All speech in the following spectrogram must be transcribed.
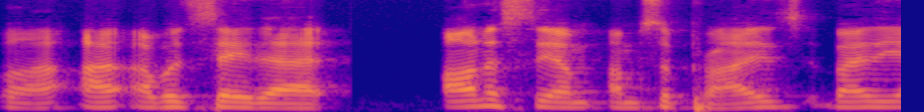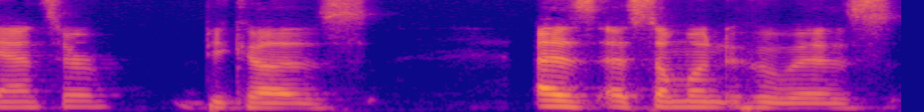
Well, I, I would say that honestly, I'm I'm surprised by the answer because as as someone who is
